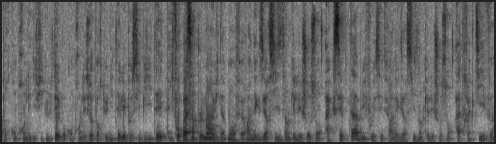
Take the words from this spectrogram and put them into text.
pour comprendre les difficultés, pour comprendre les opportunités, les possibilités. Il ne faut pas simplement, évidemment, faire un exercice dans lequel les choses sont acceptables, il faut essayer de faire un exercice dans lequel les choses sont attractives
